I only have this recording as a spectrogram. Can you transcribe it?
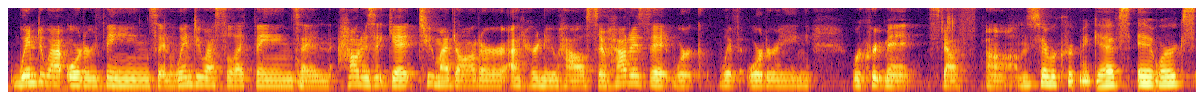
when do I order things and when do I select things and how does it get to my daughter at her new house? So how does it work with ordering recruitment stuff? Um, So recruitment gifts, it works.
